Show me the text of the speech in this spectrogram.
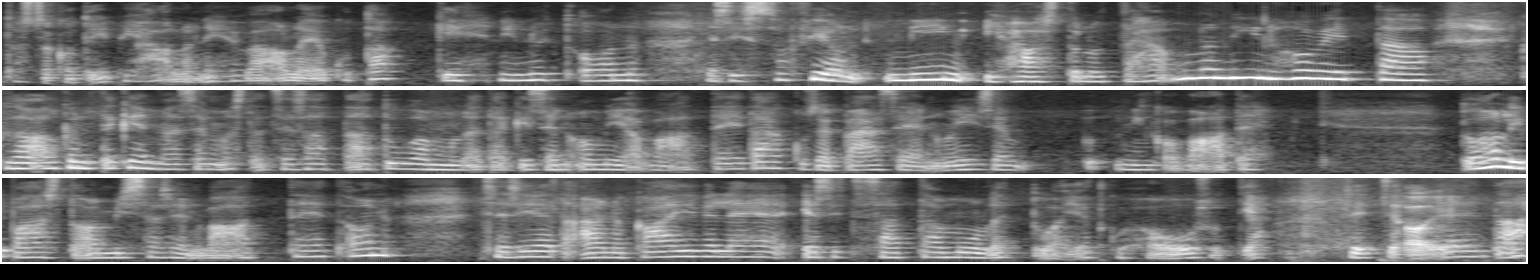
tuossa kotipihalla, niin hyvä olla joku takki, niin nyt on. Ja siis Sofi on niin ihastunut tähän, mulla niin hovittaa, kun se on alkanut tekemään semmoista, että se saattaa tuoda mulle jotakin sen omia vaatteita, kun se pääsee noihin sen niin vaate tuohon lipastoon, missä sen vaatteet on. Se sieltä aina kaivelee ja sitten se saattaa mulle tuoda jotkut housut ja sitten se ojentaa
